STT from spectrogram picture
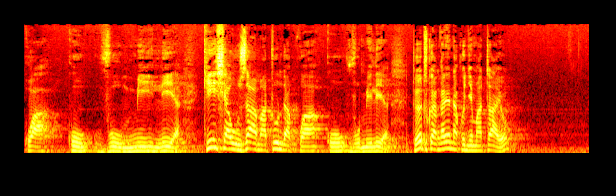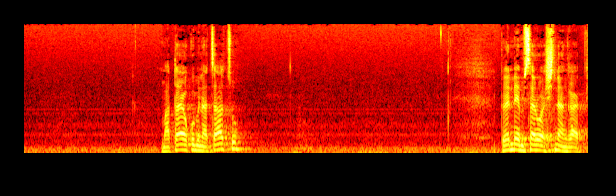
kwa kuvumilia. Kisha huzaa matunda kwa kuvumilia. Tuwe tukaangalia na kwenye matayo matayo 13 twende mstari wa shina ngapi?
